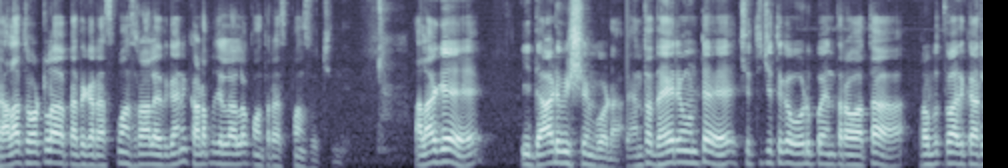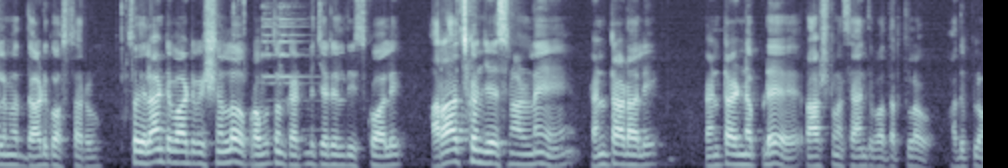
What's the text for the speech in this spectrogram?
చాలా చోట్ల పెద్దగా రెస్పాన్స్ రాలేదు కానీ కడప జిల్లాలో కొంత రెస్పాన్స్ వచ్చింది. అలాగే ఈ దాడి విషయం కూడా. ఎంత ధైర్యం ఉంటే చిత్తు చిత్తుగా ఓడిపోయిన తర్వాత ప్రభుత్వాధికారుల మీద దాడికి వస్తారు. సో ఇలాంటి వాటి విషయంలో ప్రభుత్వం కఠిన చర్యలు తీసుకోవాలి. అరాచకం చేసిన వాళ్ళని వెంటాడాలి. వెంటాడినప్పుడే రాష్ట్రంలో శాంతి భద్రతలు అదుపులో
